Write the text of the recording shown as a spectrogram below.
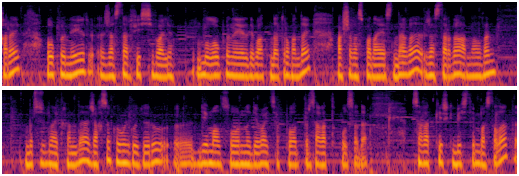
қарай open air жастар фестивалі. Бұл open air деп атында тұрғандай ашық аспан аясындағы жастарға арналған бір сөзбен айтқанда жақсы көңіл көтеру демалыс орны деп айтсақ болады бір сағаттық болса да. Сағат кешкі бестен басталады.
